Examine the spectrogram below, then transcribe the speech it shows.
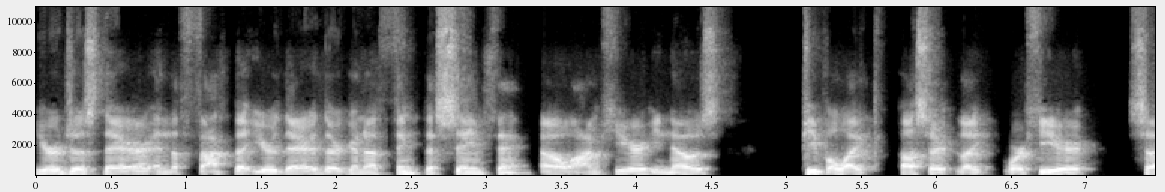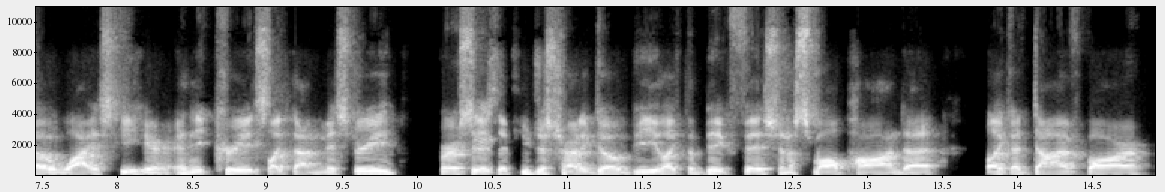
you're just there and the fact that you're there they're going to think the same thing oh i'm here he knows people like us are like we're here so why is he here? And it creates like that mystery versus if you just try to go be like the big fish in a small pond at like a dive bar,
